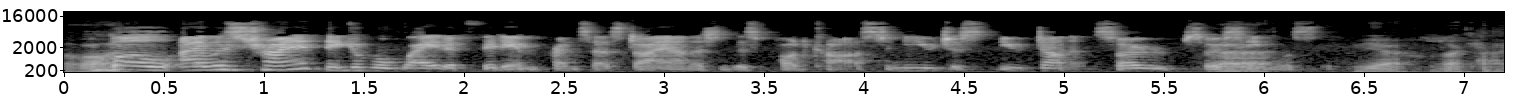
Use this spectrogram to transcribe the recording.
Right. Well, I was trying to think of a way to fit in Princess Diana to this podcast, and you just you've done it so so Ah. seamlessly. Yeah, okay.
